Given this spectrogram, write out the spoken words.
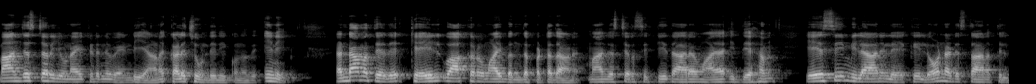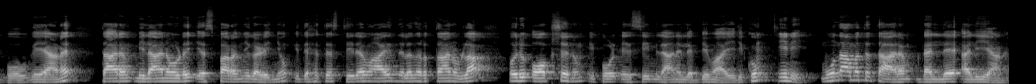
മാഞ്ചസ്റ്റർ യുണൈറ്റഡിന് വേണ്ടിയാണ് കളിച്ചുകൊണ്ടിരിക്കുന്നത്. ഇനി രണ്ടാമത്തേത് കെയിൽ വാക്കറുമായി ബന്ധപ്പെട്ടതാണ്. മാഞ്ചസ്റ്റർ സിറ്റി താരമായ ഇദ്ദേഹം എ സി മിലാനിലേക്ക് ലോൺ അടിസ്ഥാനത്തിൽ പോവുകയാണ്. താരം മിലാനോട് എസ് പറഞ്ഞു കഴിഞ്ഞു. ഇദ്ദേഹത്തെ സ്ഥിരമായി നിലനിർത്താനുള്ള ഒരു ഓപ്ഷനും ഇപ്പോൾ എ സി മിലാന് ലഭ്യമായിരിക്കും. ഇനി മൂന്നാമത്തെ താരം ഡല്ലെ അലിയാണ്.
